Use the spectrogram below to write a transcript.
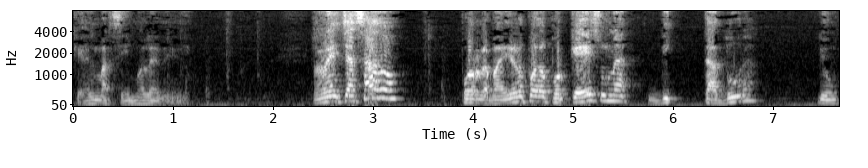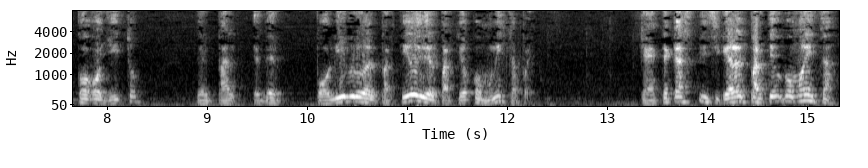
que es el marxismo-leninismo. Rechazado por la mayoría de los pueblos porque es una dictadura de un cogollito del, del políbro del partido y del Partido Comunista, pues. Que en este caso ni siquiera el Partido Comunista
